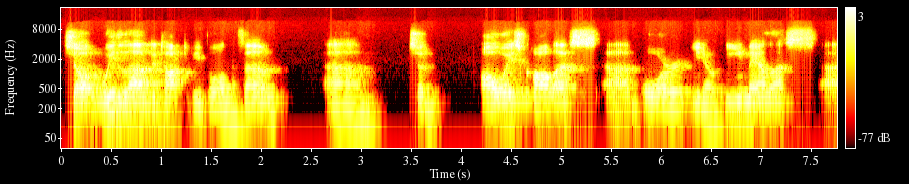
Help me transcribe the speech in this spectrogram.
so, we love to talk to people on the phone. Um, so, always call us um, or you know email us uh,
